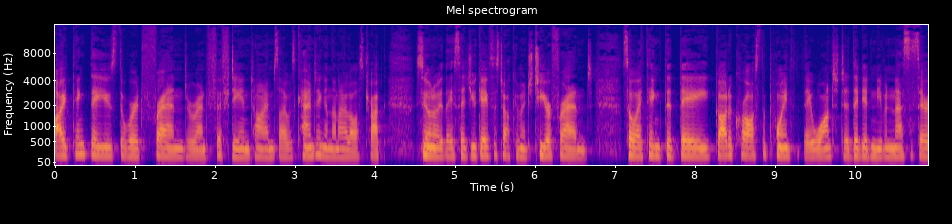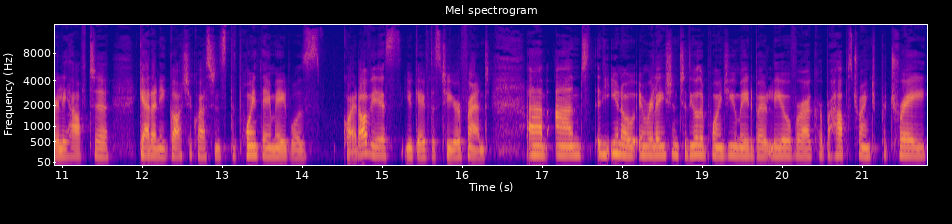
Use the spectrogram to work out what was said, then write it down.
I think they used the word friend around 15 times. I was counting and then I lost track. So, you they said you gave this document to your friend. So I think that they got across the point that they wanted to. They didn't even necessarily have to get any gotcha questions. The point they made was quite obvious. You gave this to your friend. Um, and, you know, in relation to the other point you made about Leo Varadkar perhaps trying to portray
